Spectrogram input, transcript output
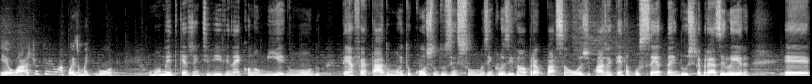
Eu acho que é uma coisa muito boa. O momento que a gente vive na economia e no mundo tem afetado muito o custo dos insumos, inclusive é uma preocupação hoje quase 80% da indústria brasileira. É,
